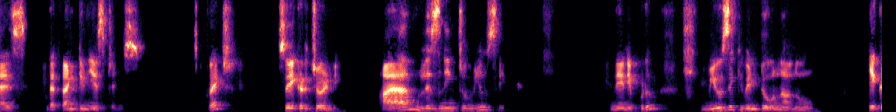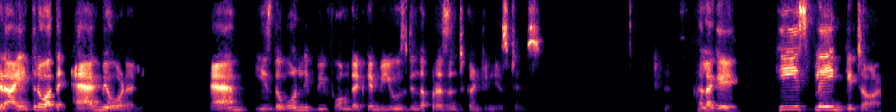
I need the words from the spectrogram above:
as the continuous tense right so ఇక్కడ చూడండి. ఐఆమ్ లిజనింగ్ టు మ్యూజిక్ నేను ఇప్పుడు మ్యూజిక్ వింటూ ఉన్నాను. ఇక్కడ ఐ తర్వాత యామ్ వాడాలి? Am is the only be form that can be used in the present continuous tense అలాగే హీఈస్ ప్లేయింగ్ గిటార్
